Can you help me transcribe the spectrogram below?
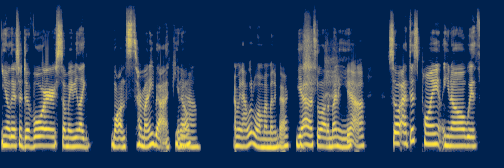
you know, there's a divorce. So maybe like wants her money back, you know? Yeah. I mean, I would want my money back. Yeah, it's a lot of money. Yeah. So at this point, you know, with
